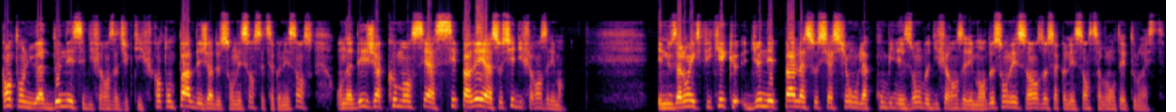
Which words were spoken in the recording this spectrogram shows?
quand on lui a donné ces différents adjectifs, quand on parle déjà de son essence et de sa connaissance, on a déjà commencé à séparer et à associer différents éléments. Et nous allons expliquer que Dieu n'est pas l'association ou la combinaison de différents éléments, de son essence, de sa connaissance, de sa volonté et tout le reste.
